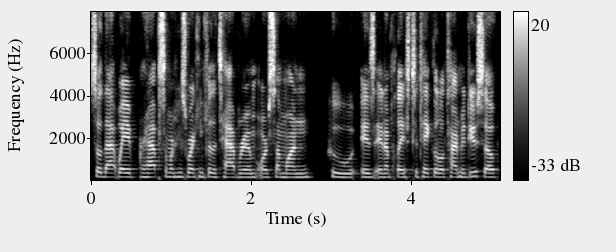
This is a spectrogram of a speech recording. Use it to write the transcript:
So that way, perhaps someone who's working for the tab room or someone who is in a place to take a little time to do so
